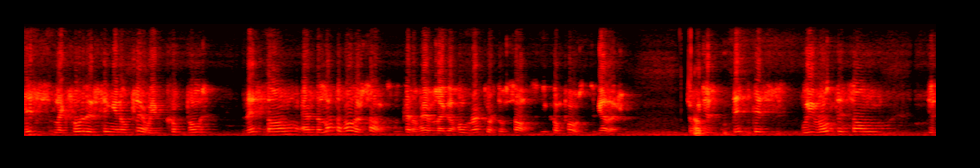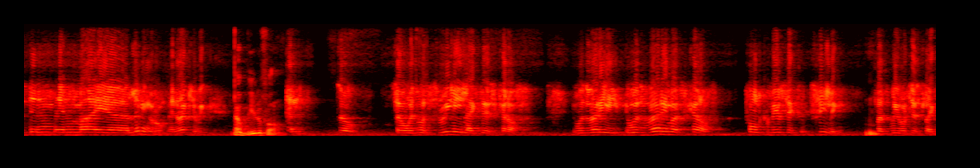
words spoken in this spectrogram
this like for this thing in Eau Claire we composed this song and a lot of other songs we kind of have like a whole record of songs we composed together so oh. we just did this we wrote this song just in, in my uh, living room in Reykjavik oh beautiful and so so it was really like this kind of it was very it was very much kind of folk music feeling. Mm. But we were just like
